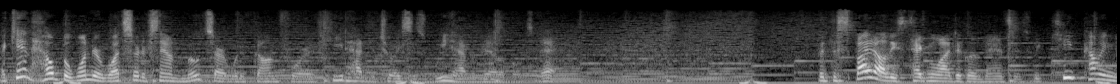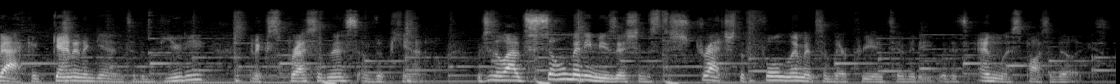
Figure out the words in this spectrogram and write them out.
I can't help but wonder what sort of sound Mozart would have gone for if he'd had the choices we have available today. But despite all these technological advances, we keep coming back again and again to the beauty and expressiveness of the piano, which has allowed so many musicians to stretch the full limits of their creativity with its endless possibilities.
